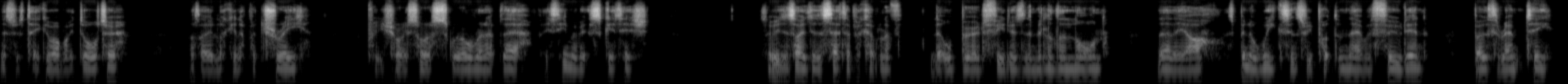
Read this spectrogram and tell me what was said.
This was taken by my daughter as I was looking up a tree. Pretty sure I saw a squirrel run up there. They seem a bit skittish. So we decided to set up a couple of little bird feeders in the middle of the lawn. There they are. It's been a week since we put them there with food in. Both are empty.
